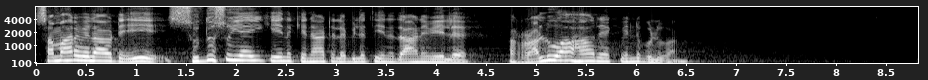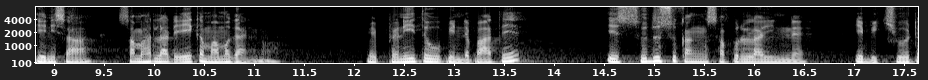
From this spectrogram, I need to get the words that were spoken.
සමහර වෙලාවට ඒ සුදුසු යැයි කියන කෙනාට ලැබිල තියෙන දානවේල රලු ආහාරයක් වෙන්න පුළුවන්. ඒ නිසා සමහරලාට ඒක මම ගන්නවා. මේ ප්‍රනීත වූ පිණ්ඩ පාතය ඒ සුදුසුකං සපුරලා ඉන්න ඒ භික්‍ෂුවට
